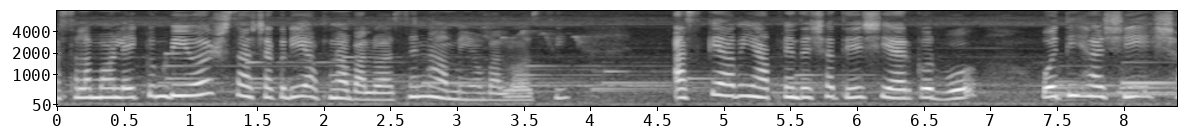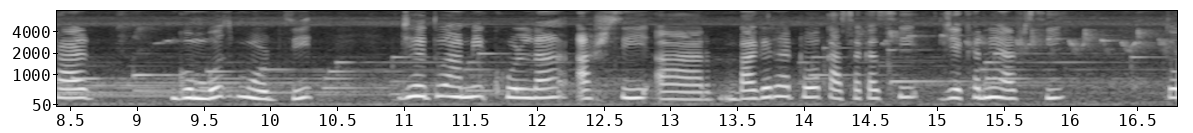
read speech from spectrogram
আসসালামু আলাইকুম ভিউয়ার্স, আশা করি আপনারা ভালো আছেন, আমিও ভালো আছি। আজকে আমি আপনাদের সাথে শেয়ার করব ঐতিহাসিক ষাট গম্বুজ মসজিদ। যেহেতু আমি খুলনা আসছি আর বাগেরহাটও কাছাকাছি যেখানে আসছি, তো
